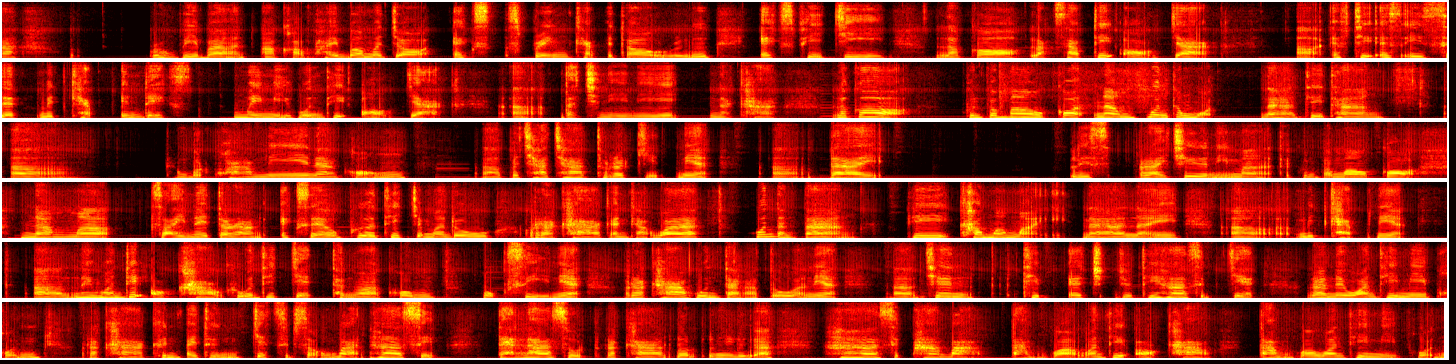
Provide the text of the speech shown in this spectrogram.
โรงพยาบาลอาขอภัยบมจ X Spring Capital หรือ XPG แล้วก็หลักทรัพย์ที่ออกจาก FTSE Set Mid Cap Index ไม่มีหุ้นที่ออกจากดัชนีนี้นะคะ แล้วก็คุณประเมาก็นำหุ้นทั้งหมดนะคะที่ทาง ทางบทความนี้นะของอประชาชาติธุรกิจเนี่ยได้ลิสต์รายชื่อนี้มา แต่คุณประเมาก็นำมาใส่ในตาราง Excel เพื่อที่จะมาดูราคากันค่ะว่าหุ้นต่างๆที่เข้ามาใหม่นะคะใน mid cap เนี่ยในวันที่ออกข่าวคือวันที่ 7 ธันวาคม 64 เนี่ยราคาหุ้นแต่ละตัวเนี่ยเช่น ทิป H อยู่ที่ 57 แล้วในวันที่มีผลราคาขึ้นไปถึง 72 บาท 50 แต่ล่าสุดราคาลดลงเหลือ 55 บาท ต่ำกว่าวันที่ออกข่าว ต่ำกว่าวันที่มีผล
